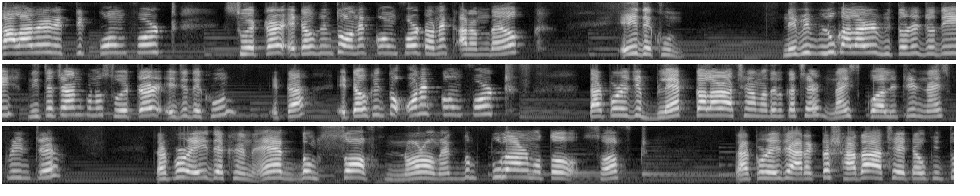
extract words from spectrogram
কালারের একটি কমফোর্ট সোয়েটার এটাও কিন্তু অনেক কমফোর্ট অনেক আরামদায়ক। এই দেখুন নেভি ব্লু কালারের ভিতরে যদি নিতে চান কোনো সোয়েটার, এই যে দেখুন, এটা, এটাও কিন্তু অনেক কমফোর্ট তারপরে যে ব্ল্যাক কালার আছে আমাদের কাছে নাইস কোয়ালিটির নাইস প্রিন্টের তারপর এই দেখেন, একদম সফট নরম, একদম তুলার মতো সফট তারপর এই যে আরেকটা সাদা আছে, এটাও কিন্তু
